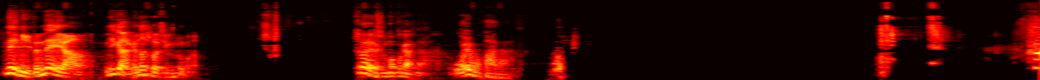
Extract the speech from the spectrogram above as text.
那女的那样，你敢跟他说清楚吗？这有什么不敢的？我也不怕他。嗨，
